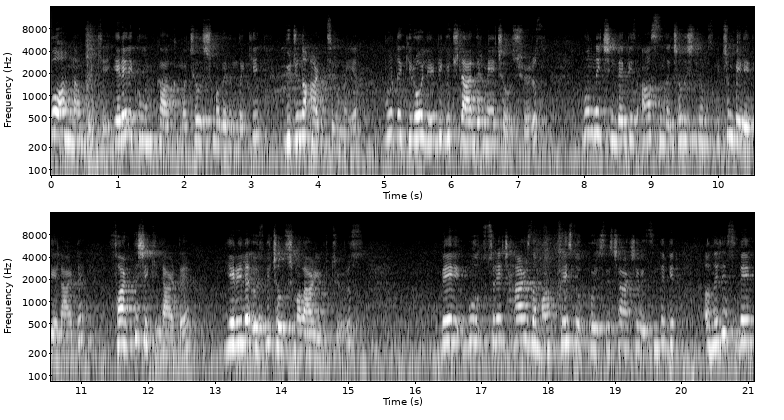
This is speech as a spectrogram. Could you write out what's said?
bu anlamdaki yerel ekonomik kalkınma çalışmalarındaki gücünü arttırmayı, buradaki rollerini güçlendirmeye çalışıyoruz. Bunun için de biz aslında çalıştığımız bütün belediyelerde farklı şekillerde yerele özgü çalışmalar yürütüyoruz. Ve bu süreç her zaman Prestock projesi çerçevesinde bir analiz ve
